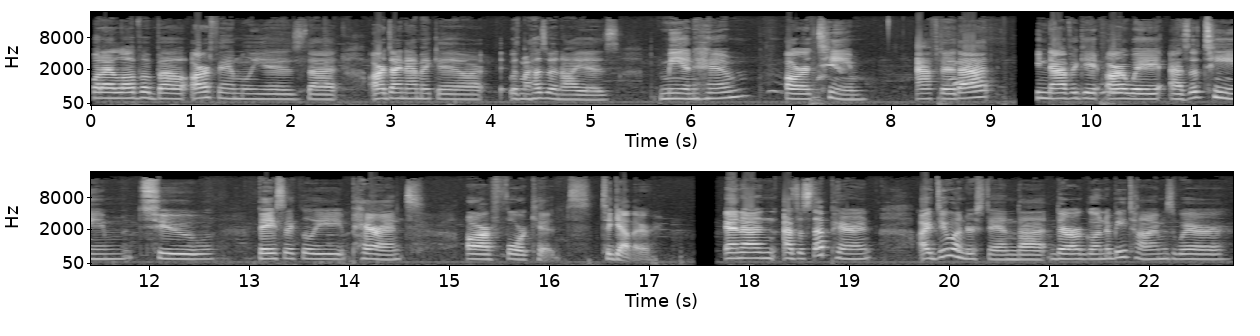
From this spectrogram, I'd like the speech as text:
What I love about our family is that our dynamic uh, with my husband and I is me and him are a team. After that, we navigate our way as a team to basically parent our four kids together. And then as a step parent, I do understand that there are going to be times where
